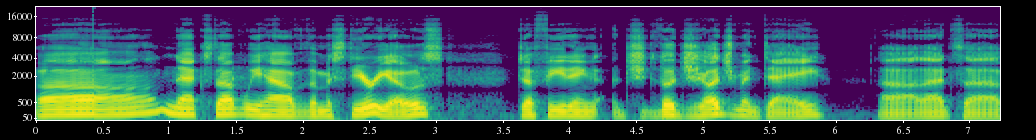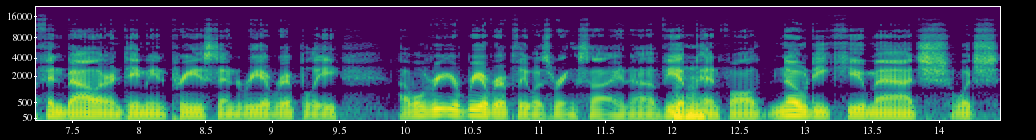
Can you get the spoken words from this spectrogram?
Um. Next up, we have the Mysterios defeating J- the Judgment Day. Uh, that's uh, Finn Balor and Damian Priest and Rhea Ripley. Uh, well, Rhea, Rhea Ripley was ringside uh, via Mhm. pinfall, no DQ match, which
